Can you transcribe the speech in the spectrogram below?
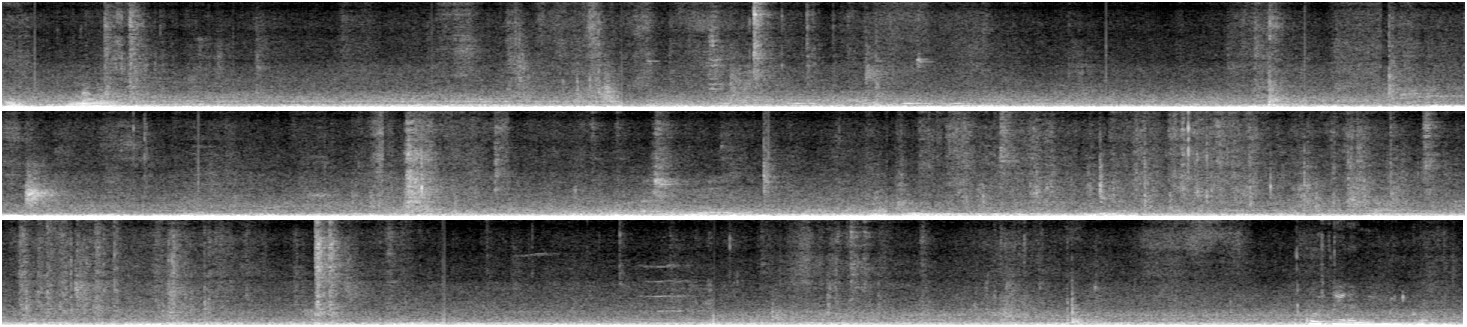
không? Năng Cô này là mình mình cô.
